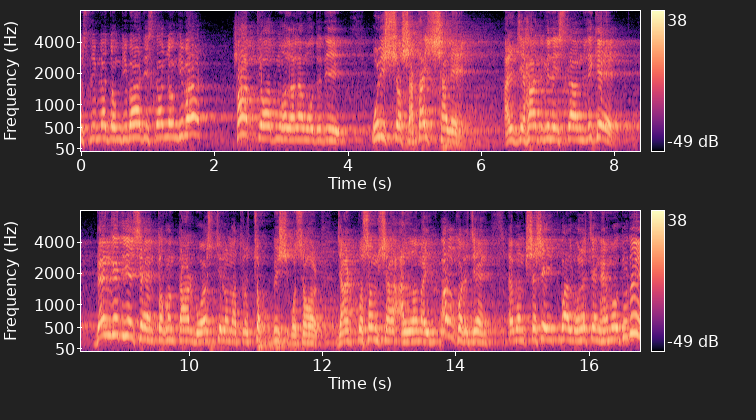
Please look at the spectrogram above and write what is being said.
মুসলিমরা জঙ্গিবাদ, ইসলাম জঙ্গিবাদ, সব জবাব মৌলানা মৌদুদি উনিশশো সালে আল জেহাদ বিল ইসলাম লিখে ব্যঙ্গে দিয়েছেন, তখন তার বয়স ছিল মাত্র চব্বিশ বছর, যার প্রশংসা আল্লামা ইকবাল করেছেন এবং শেষে ইকবাল বলেছেন হ্যাঁ মৌদুদি,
